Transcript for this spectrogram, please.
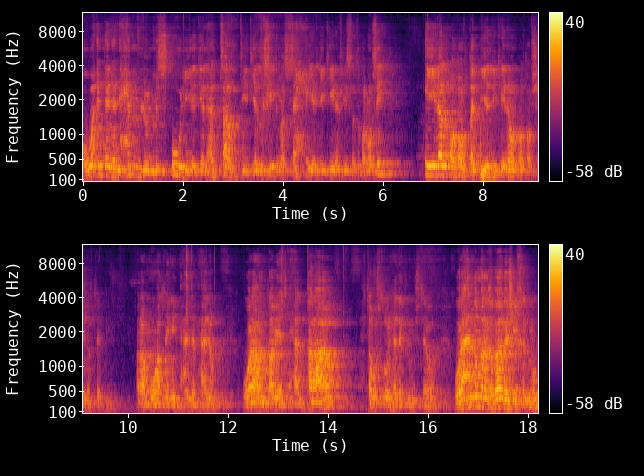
هو أننا نحملوا المسؤولية ديال هذا التردي ديال الخدمة الصحية اللي كاينة في سيدي البرنوسي إلى الأطر الطبية اللي كاينة والأطر الشبه الطبيه راه مواطنين بحالنا بحالهم وراهم بطبيعه الحال قراو حتى وصلوا لهذاك المستوى. وراه عندهم رغبة باش يخدموا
